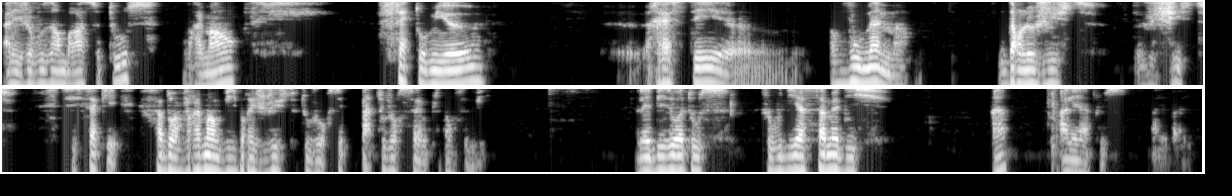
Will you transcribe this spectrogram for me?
Allez, je vous embrasse tous, vraiment. Faites au mieux. Restez euh, vous-même dans le juste, juste. C'est ça qui est, ça doit vraiment vibrer juste toujours. C'est pas toujours simple dans cette vie. Allez, bisous à tous. Je vous dis à samedi. Hein? Allez, à plus. Bye bye.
